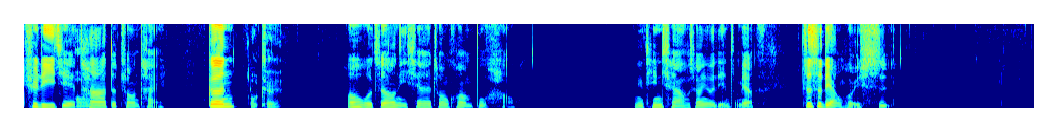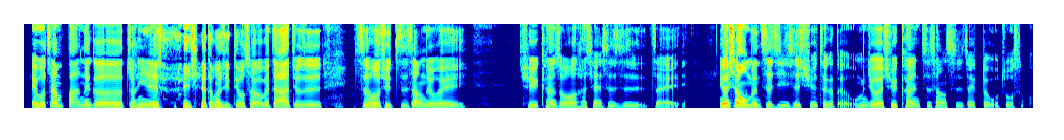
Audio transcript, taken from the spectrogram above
去理解哦他的状态，跟 OK，哦，我知道你现在状况不好，你听起来好像有点怎么样，这是两回事。诶，我这样把那个专业的一些东西丢出来，会不会大家就是之后去智商就会去看说他现在是不是在？因为像我们自己是学这个的，我们就会去看智商师在对我做什么。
